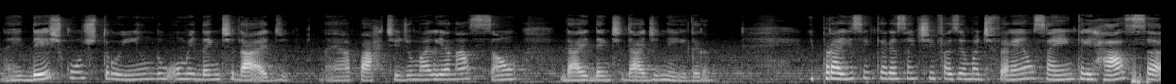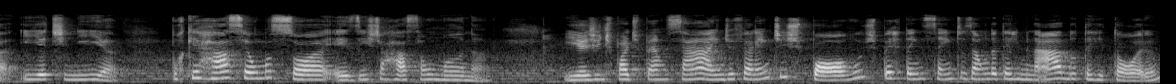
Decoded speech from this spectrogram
né, e desconstruindo uma identidade né, a partir de uma alienação da identidade negra. E para isso é interessante fazer uma diferença entre raça e etnia porque raça é uma só, existe a raça humana. E a gente pode pensar em diferentes povos pertencentes a um determinado território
